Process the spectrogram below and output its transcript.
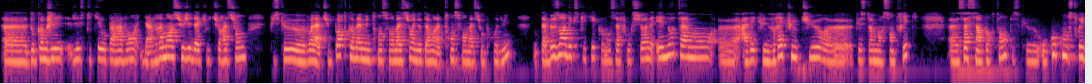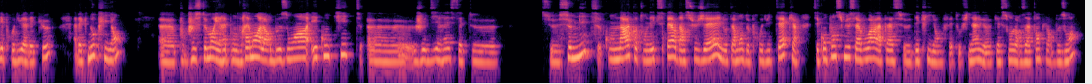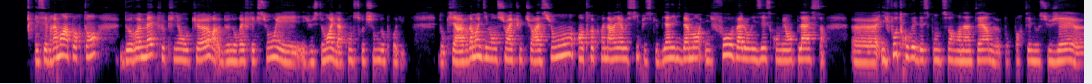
donc, comme je l'ai expliqué auparavant, il y a vraiment un sujet d'acculturation, puisque voilà, tu portes quand même une transformation et notamment la transformation produit. Donc, tu as besoin d'expliquer comment ça fonctionne et notamment avec une vraie culture customer centrique. ça, c'est important puisqu'on co-construit les produits avec eux, avec nos clients. Euh, pour justement y répondre vraiment à leurs besoins et qu'on quitte, euh, je dirais, cette, euh, ce, mythe qu'on a quand on est expert d'un sujet, et notamment de produits tech, c'est qu'on pense mieux savoir la place des clients, en fait, au final, quelles sont leurs attentes, leurs besoins. Et c'est vraiment important de remettre le client au cœur de nos réflexions et, et justement et de la construction de nos produits. Donc il y a vraiment une dimension acculturation, entrepreneuriat aussi, puisque bien évidemment, il faut valoriser ce qu'on met en place il faut trouver des sponsors en interne pour porter nos sujets. Euh,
